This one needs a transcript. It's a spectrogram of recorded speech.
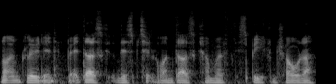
not included, but it does. This particular one does come with the speed controller.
